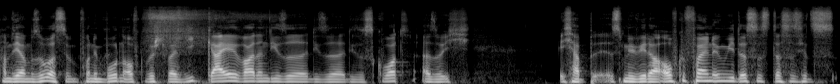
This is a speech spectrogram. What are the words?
haben sie ja sowas von dem Boden aufgewischt, weil wie geil war denn diese, diese, diese Squad? Also ich, ich habe es mir weder aufgefallen irgendwie, dass es, dass es jetzt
